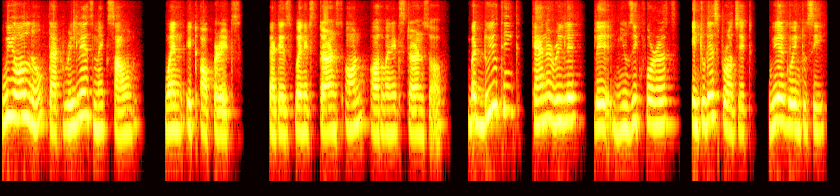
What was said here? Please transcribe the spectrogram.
We all know that relays make sound when it operates, that is when it turns on or when it turns off. But do you think can a relay play music for us? In today's project, we are going to see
